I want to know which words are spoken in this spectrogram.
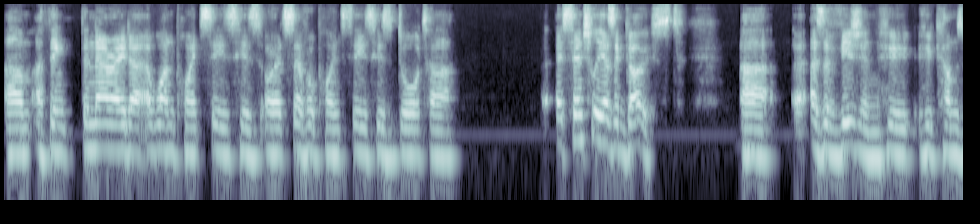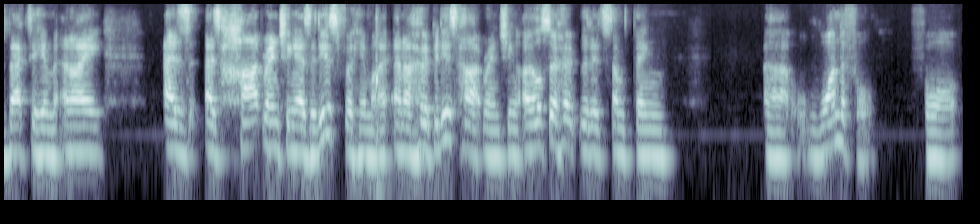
Um, I think the narrator at one point sees his, or at several points sees his daughter essentially as a ghost, uh, as a vision who who comes back to him. And I, as as heart wrenching as it is for him, I, and I hope it is heart wrenching. I also hope that it's something uh, wonderful for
